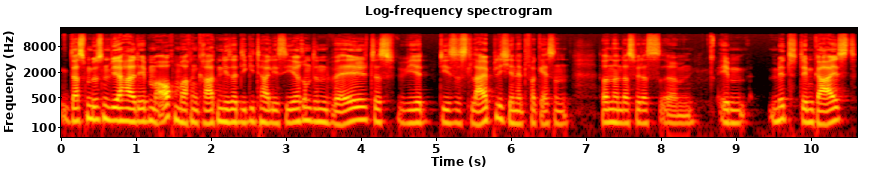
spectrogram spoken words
das müssen wir halt eben auch machen, gerade in dieser digitalisierenden Welt, dass wir dieses Leibliche nicht vergessen, sondern dass wir das ähm, eben mit dem Geist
